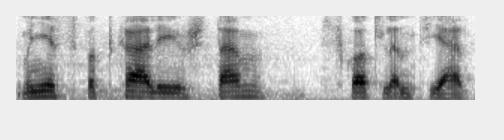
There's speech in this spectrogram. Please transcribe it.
Mnie spotkali już tam, Scotland Yard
